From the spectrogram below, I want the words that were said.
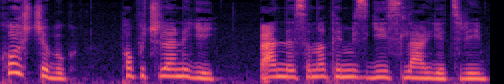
Koş çabuk. Papuçlarını giy. Ben de sana temiz giysiler getireyim.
